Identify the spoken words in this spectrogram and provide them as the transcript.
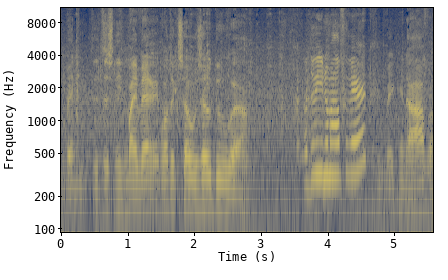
ik ben niet, dit is niet mijn werk wat ik sowieso doe. Uh. Wat doe je normaal voor werk? Ik werk in de haven.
